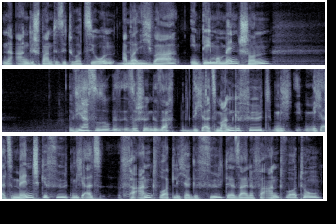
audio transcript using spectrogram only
eine angespannte Situation, aber ich war in dem Moment schon wie hast du so, so schön gesagt, dich als Mann gefühlt, mich, mich als Mensch gefühlt, mich als Verantwortlicher gefühlt, der seine Verantwortung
